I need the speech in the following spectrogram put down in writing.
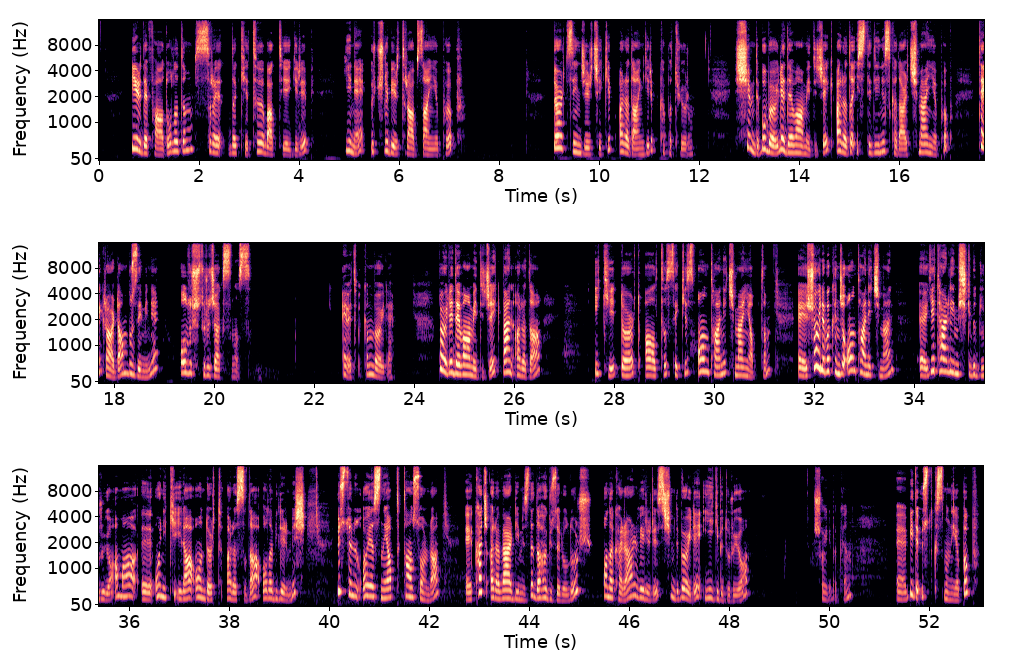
Bir defa doladım. Sıradaki tığ battıya girip yine üçlü bir trabzan yapıp 4 zincir çekip aradan girip kapatıyorum. Şimdi bu böyle devam edecek. Arada istediğiniz kadar çimen yapıp tekrardan bu zemini oluşturacaksınız. Evet bakın böyle. Böyle devam edecek. Ben arada 2, 4, 6, 8, 10 tane çimen yaptım. Ee, şöyle bakınca 10 tane çimen yeterliymiş gibi duruyor ama e, 12 ila 14 arası da olabilirmiş. Üstünün oyasını yaptıktan sonra e, kaç ara verdiğimizde daha güzel olur. Ona karar veririz. Şimdi böyle iyi gibi duruyor. Şöyle bakın. E, bir de üst kısmını yapıp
